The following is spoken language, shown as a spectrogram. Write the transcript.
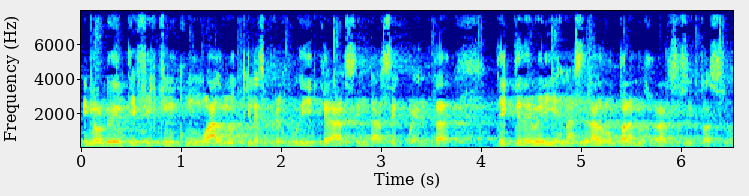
y no lo identifiquen como algo que les perjudica sin darse cuenta de que deberían hacer algo para mejorar su situación.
